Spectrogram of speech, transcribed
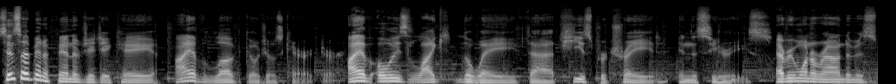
Since I've been a fan of JJK, I have loved Gojo's character. I have always liked the way that he is portrayed in the series. Everyone around him is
